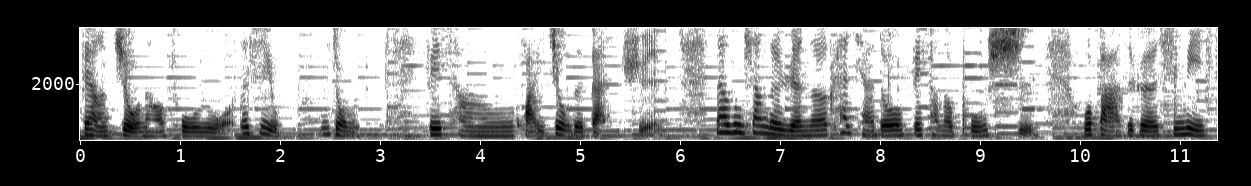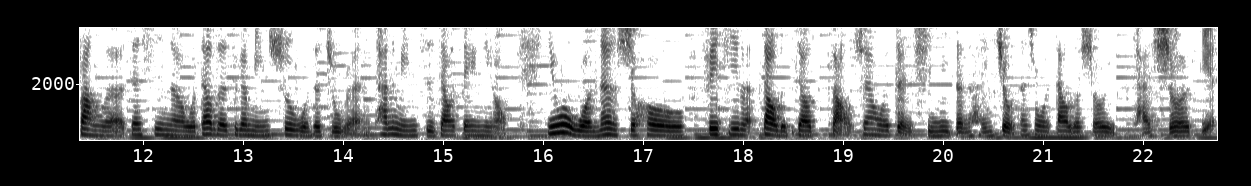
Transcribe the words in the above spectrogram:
非常旧，然后脱落，但是有那种非常怀旧的感觉。那路上的人呢，看起来都非常的朴实。我把这个行李放了，但是呢，我到的这个民宿，我的主人他的名字叫 Daniel，因为我那时候飞机到的比较早，虽然我等行李等了很久，但是我到的时候才十二点。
